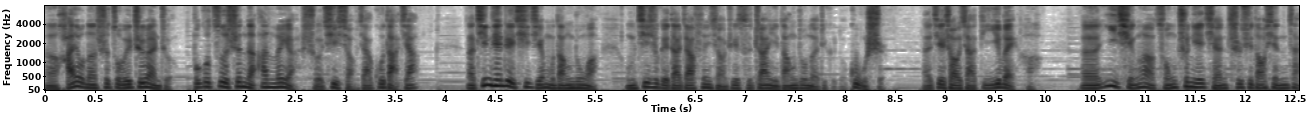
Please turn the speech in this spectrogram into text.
呃，还有呢是作为志愿者，不顾自身的安危啊，舍弃小家顾大家。那今天这期节目当中啊，我们继续给大家分享这次战役当中的这个故事，来介绍一下第一位哈。呃，疫情啊，从春节前持续到现在，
